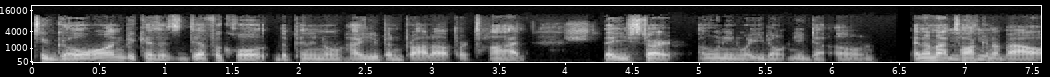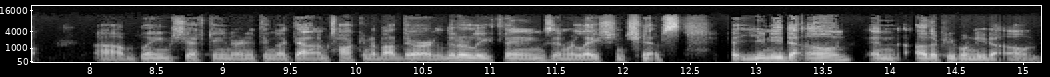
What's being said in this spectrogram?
to go on because it's difficult depending on how you've been brought up or taught that you start owning what you don't need to own and i'm not mm-hmm. talking about uh, blame shifting or anything like that i'm talking about there are literally things in relationships that you need to own and other people need to own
